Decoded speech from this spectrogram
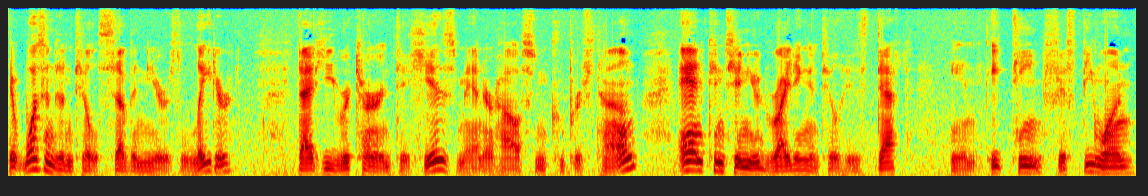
It wasn't until seven years later that he returned to his manor house in Cooperstown and continued writing until his death in 1851,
